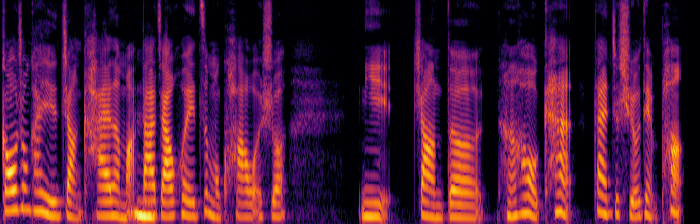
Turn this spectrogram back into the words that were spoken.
高中开始长开了嘛，嗯大家会这么夸我说你长得很好看，但就是有点胖。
